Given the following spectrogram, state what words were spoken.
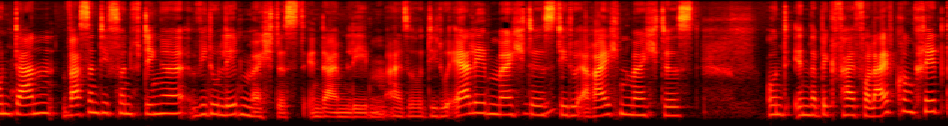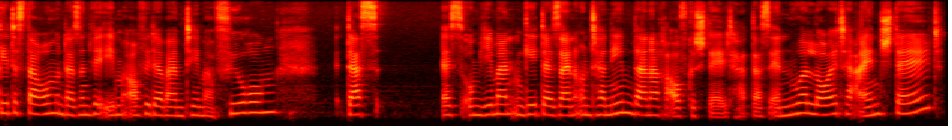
und dann, was sind die fünf Dinge, wie du leben möchtest in deinem Leben? Also, die du erleben möchtest, mhm. die du erreichen möchtest. Und in The Big Five for Life konkret geht es darum, und da sind wir eben auch wieder beim Thema Führung, dass es um jemanden geht, der sein Unternehmen danach aufgestellt hat, dass er nur Leute einstellt,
